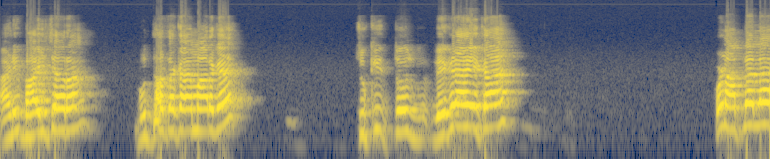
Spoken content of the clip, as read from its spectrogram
आणि भाईचारा? बुद्धाचा काय मार्ग आहे? चुकी तो वेगळा आहे का? पण आपल्याला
